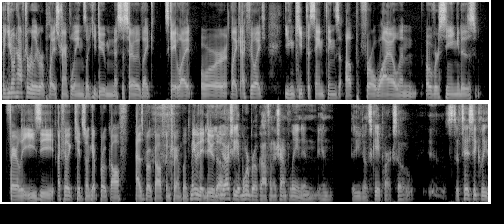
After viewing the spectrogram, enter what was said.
Like you don't have to really replace trampolines like you do necessarily like Skatelite or like I feel like you can keep the same things up for a while and overseeing it is fairly easy. I feel like kids don't get broke off as broke off in trampolines. Maybe they do though. You actually get more broke off on a trampoline in in than you do in skate park. So statistically,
